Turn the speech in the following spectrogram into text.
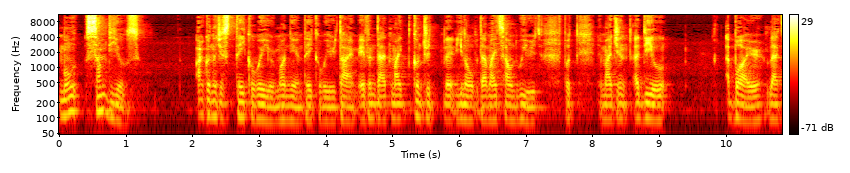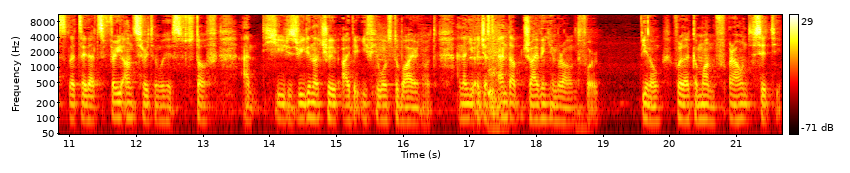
mo- some deals are gonna just take away your money and take away your time. Even that might contra- you know, that might sound weird, but imagine a deal, a buyer, let's, let's say that's very uncertain with his stuff and he's really not sure either if he wants to buy or not. And then you just end up driving him around for, you know, for like a month around the city,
